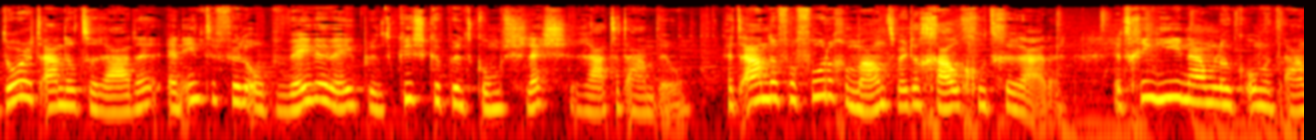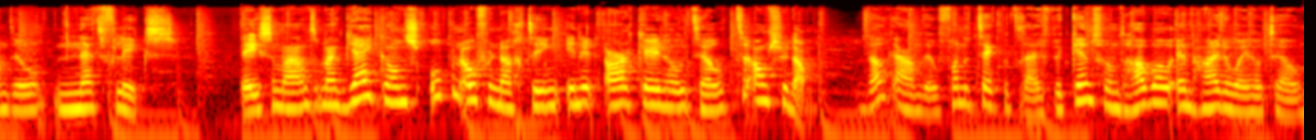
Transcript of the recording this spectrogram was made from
door het aandeel te raden en in te vullen op www.kuske.com slash raad het aandeel. Het aandeel van vorige maand werd al gauw goed geraden. Het ging hier namelijk om het aandeel Netflix. Deze maand maak jij kans op een overnachting in het Arcade Hotel te Amsterdam. Welk aandeel van het techbedrijf, bekend van het Habbo en Hideaway Hotel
